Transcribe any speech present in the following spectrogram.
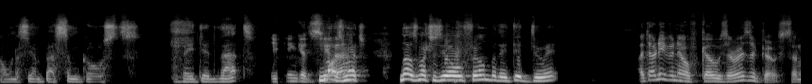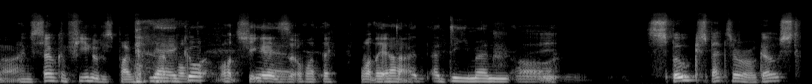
I want to see them bust some ghosts. They did that. You think it's not that? as much, not as much as the old film, but they did do it. I don't even know if Gozer is a ghost or not. I'm so confused by what, yeah, what, go, what she yeah. is or what they what they are. A, a demon or spook, specter, or ghost.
